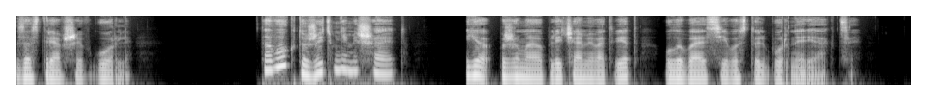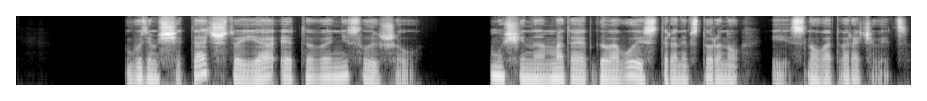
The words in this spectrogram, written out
застрявший в горле. «Того, кто жить мне мешает». Я пожимаю плечами в ответ, улыбаясь его столь бурной реакции. «Будем считать, что я этого не слышал». Мужчина мотает головой из стороны в сторону и снова отворачивается.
